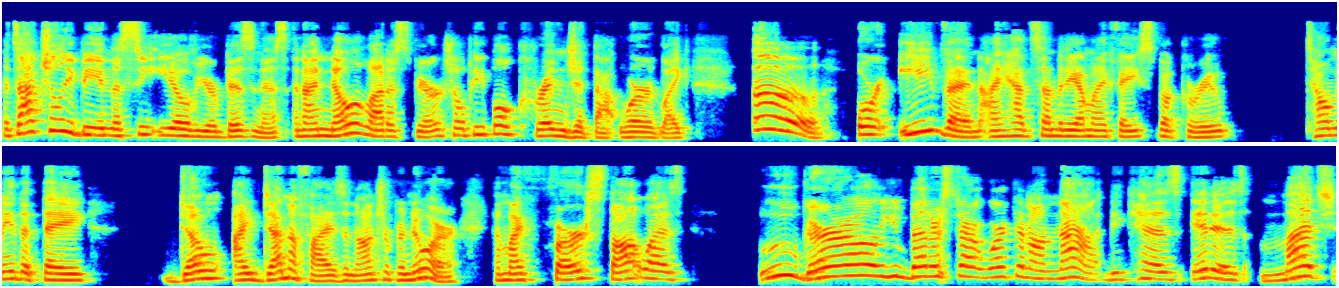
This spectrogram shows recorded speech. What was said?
It's actually being the CEO of your business. And I know a lot of spiritual people cringe at that word, like, ugh. Or even I had somebody on my Facebook group tell me that they don't identify as an entrepreneur. And my first thought was, Ooh, girl, you better start working on that because it is much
